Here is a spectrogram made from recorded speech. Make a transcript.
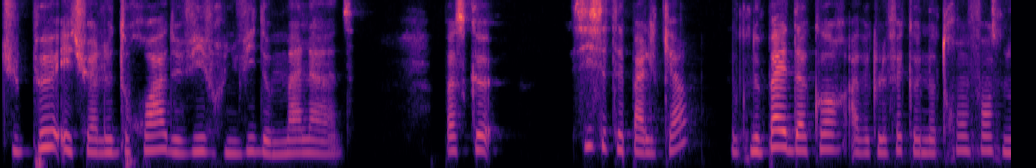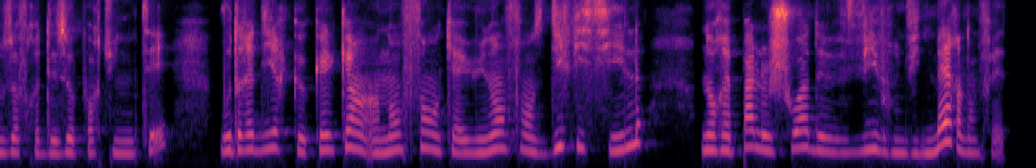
tu peux et tu as le droit de vivre une vie de malade. Parce que si ce n'était pas le cas, donc ne pas être d'accord avec le fait que notre enfance nous offre des opportunités voudrait dire que quelqu'un, un enfant qui a eu une enfance difficile, n'aurait pas le choix de vivre une vie de merde en fait.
